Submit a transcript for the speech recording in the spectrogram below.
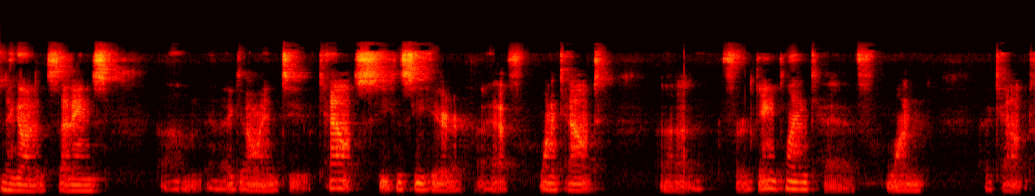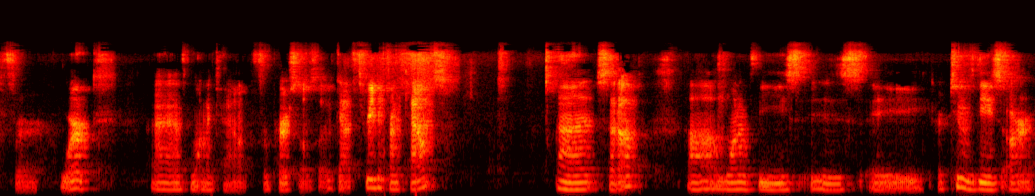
and I go into the settings um, and I go into accounts. You can see here I have one account uh, for Gangplank, I have one account for work, I have one account for personal. So I've got three different accounts uh, set up. Uh, one of these is a, or two of these are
